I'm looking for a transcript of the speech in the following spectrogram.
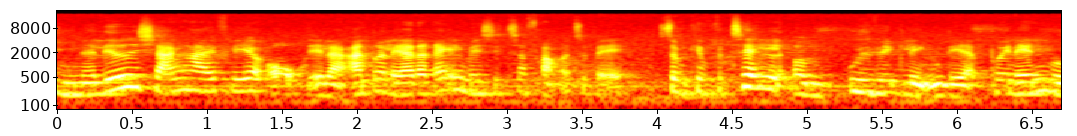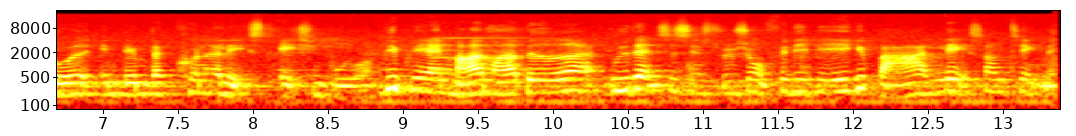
Kina, levet i Shanghai i flere år, eller andre lærere, der regelmæssigt tager frem og tilbage, som kan fortælle om udviklingen der på en anden måde, end dem, der kun har læst Asienbudder. Vi bliver en meget, meget bedre uddannelsesinstitution, fordi vi ikke bare læser om tingene,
